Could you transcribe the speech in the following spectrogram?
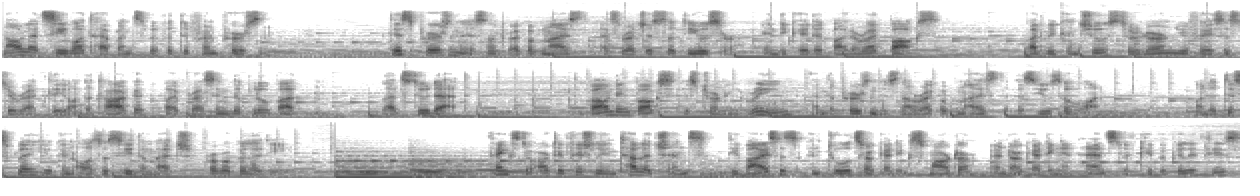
Now let's see what happens with a different person. This person is not recognized as registered user, indicated by the red box, but we can choose to learn new faces directly on the target by pressing the blue button. Let's do that. The bounding box is turning green and the person is now recognized as user 1. On the display you can also see the match probability. Thanks to artificial intelligence, devices and tools are getting smarter and are getting enhanced with capabilities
